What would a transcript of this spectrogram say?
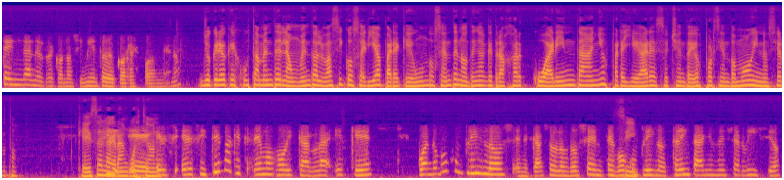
tengan el reconocimiento que corresponde, ¿no? Yo creo que justamente el aumento al básico sería para que un docente no tenga que trabajar 40 años para llegar a ese 82% móvil, ¿no es cierto? Que esa es la gran cuestión. Eh, el, sistema que tenemos hoy, Carla, es que cuando vos cumplís los, en el caso de los docentes, vos cumplís los 30 años de servicio,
